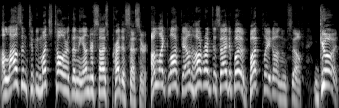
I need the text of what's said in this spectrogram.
allows him to be much taller than the undersized predecessor. Unlike Lockdown, Hot Rod decided to put a butt plate on himself. Good!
